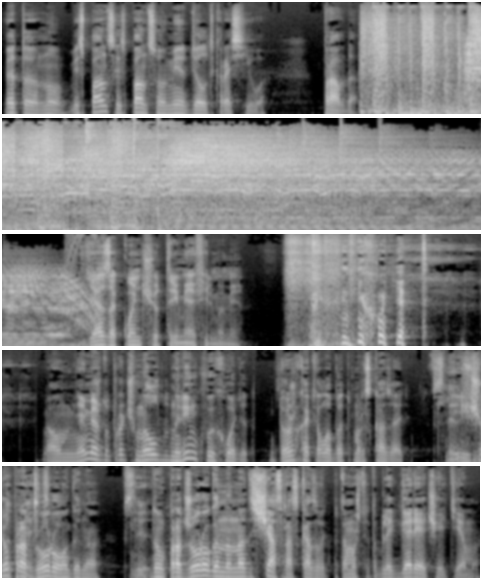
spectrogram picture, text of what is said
Это, ну, испанцы, испанцы умеют делать красиво. Правда. Я закончу тремя фильмами. Нихуя ты. А у меня, между прочим, Элден Ринг выходит. Тоже хотел об этом рассказать. И еще про подкасте. Джо Рогана. след- Ну, про Джо Рогана надо сейчас рассказывать, потому что это, блядь, горячая тема.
